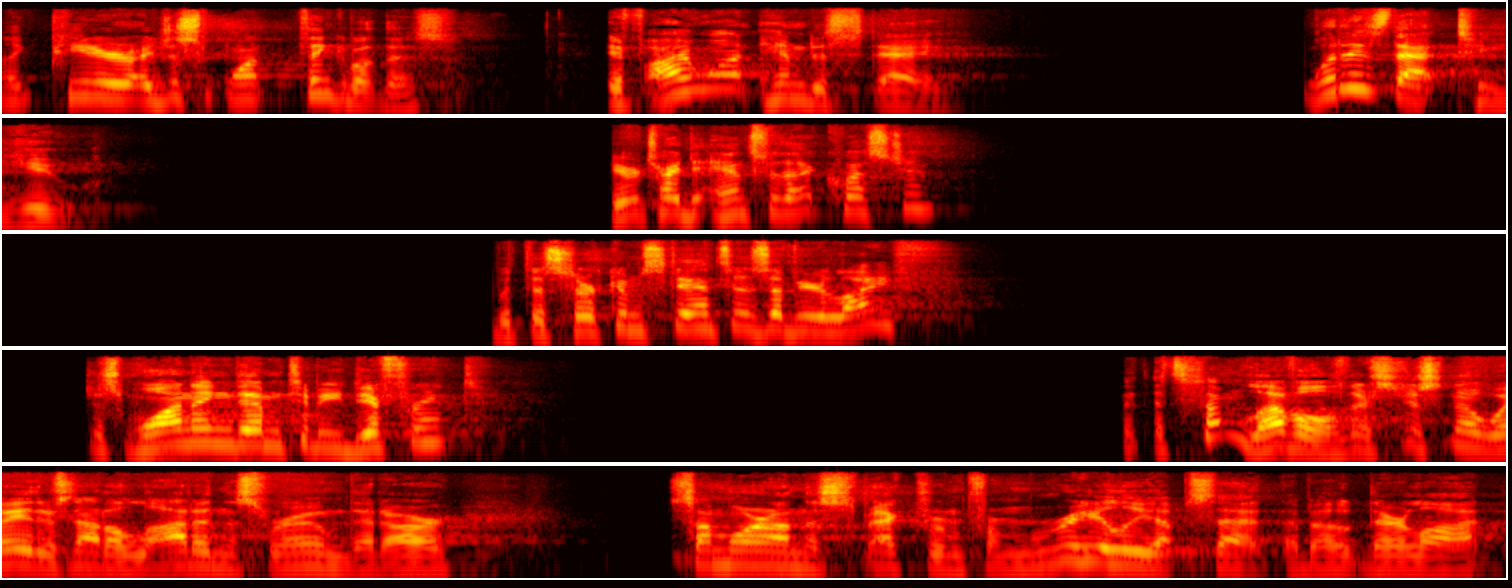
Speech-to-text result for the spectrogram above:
Like Peter, I just want think about this. If I want him to stay, what is that to you? You ever tried to answer that question? With the circumstances of your life? Just wanting them to be different? At some level, there's just no way there's not a lot in this room that are somewhere on the spectrum from really upset about their lot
